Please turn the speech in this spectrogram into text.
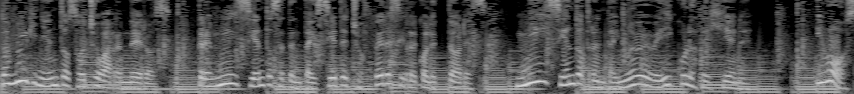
2.508 barrenderos, 3.177 choferes y recolectores, 1.139 vehículos de higiene. ¿Y vos?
